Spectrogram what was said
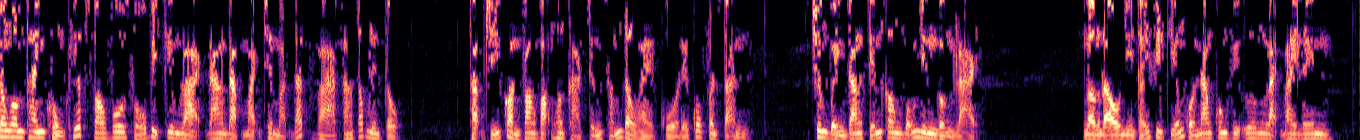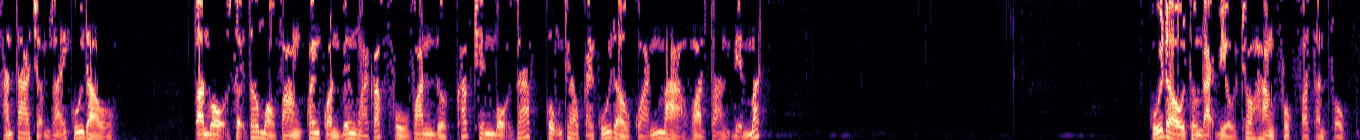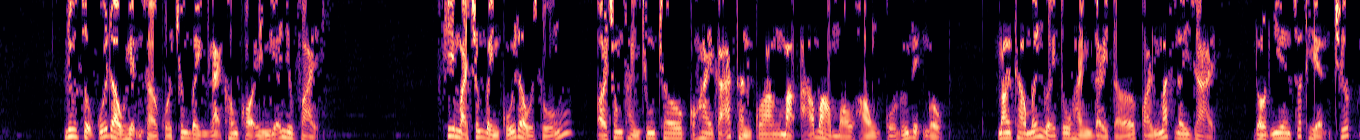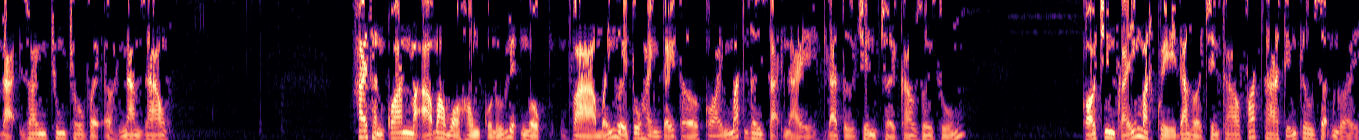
trong âm thanh khủng khiếp do vô số bị kim loại đang đạp mạnh trên mặt đất và tăng tốc liên tục, thậm chí còn vang vọng hơn cả tiếng sấm đầu hè của đế quốc Vân Tần. Trương Bình đang tiến công bỗng nhiên ngừng lại. ngẩng đầu nhìn thấy phi kiếm của Nam Cung Vị Ương lại bay lên, hắn ta chậm rãi cúi đầu. Toàn bộ sợi tơ màu vàng quanh quẩn bên ngoài các phù văn được khắc trên bộ giáp cũng theo cái cúi đầu quán mà hoàn toàn biến mất. Cúi đầu thường đại biểu cho hàng phục và thần phục nhưng sự cúi đầu hiện giờ của Trương Bình lại không có ý nghĩa như vậy. Khi mà Trương Bình cúi đầu xuống, ở trong thành Trung Châu có hai gã thần quang mặc áo bào màu hồng của núi địa ngục, mang theo mấy người tu hành đầy tớ có ánh mắt lây dại, đột nhiên xuất hiện trước đại doanh Trung Châu vậy ở Nam Giao. Hai thần quan mặc áo bào màu hồng của núi luyện ngục và mấy người tu hành đầy tớ có ánh mắt lây dại này là từ trên trời cao rơi xuống. Có chim cái mặt quỷ đang ở trên cao phát ra tiếng kêu giận người.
